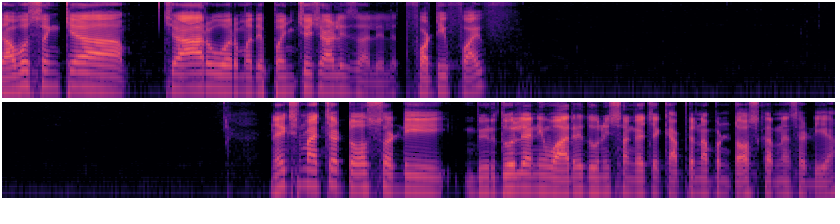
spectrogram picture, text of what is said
धावसंख्या चार ओव्हरमध्ये पंचेचाळीस झालेले फॉर्टी फाईव्ह नेक्स्ट मॅचच्या टॉससाठी बिरदोले आणि वारे दोन्ही संघाचे कॅप्टन आपण टॉस करण्यासाठी या.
